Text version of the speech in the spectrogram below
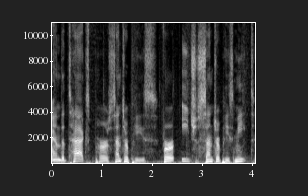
and the tax per centerpiece for each centerpiece meat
